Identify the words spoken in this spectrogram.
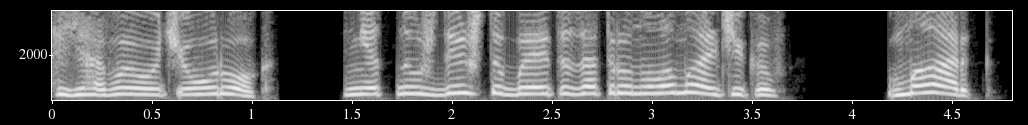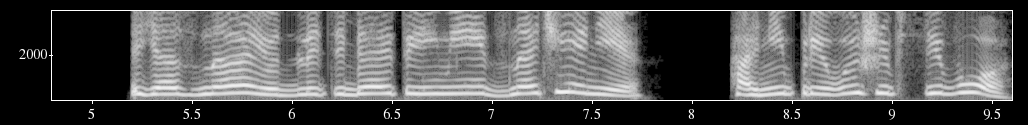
Я выучу урок. Нет нужды, чтобы это затронуло мальчиков. Марк, я знаю, для тебя это имеет значение. Они превыше всего.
